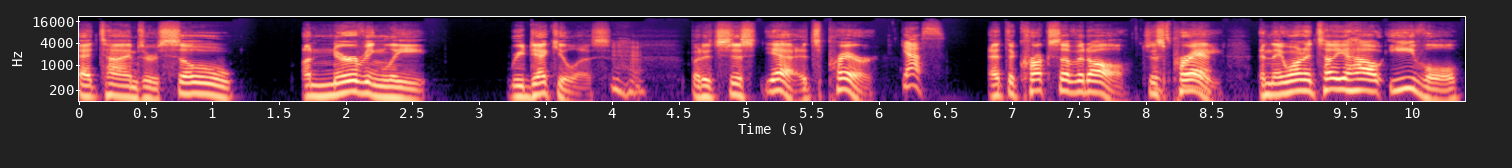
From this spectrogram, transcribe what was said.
at times are so unnervingly ridiculous. Mhm. But it's just yeah, it's prayer Yes. at the crux of it all. Just It's pray. prayer. And they want to tell you how evil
